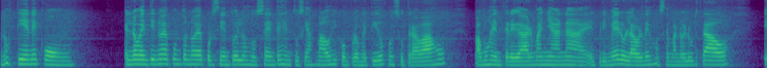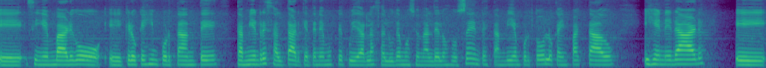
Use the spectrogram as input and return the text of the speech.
nos tiene con el 99.9% de los docentes entusiasmados y comprometidos con su trabajo. Vamos a entregar mañana el primero, la orden José Manuel Hurtado, eh, sin embargo, eh, creo que es importante también resaltar que tenemos que cuidar la salud emocional de los docentes también por todo lo que ha impactado y generar eh,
